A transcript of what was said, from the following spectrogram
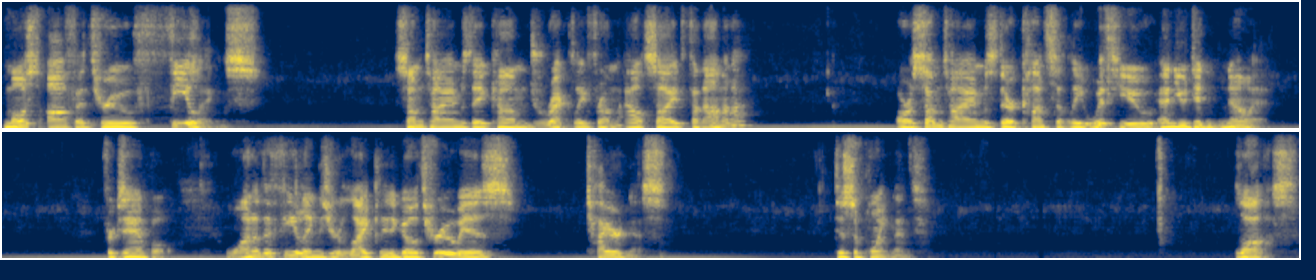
most often through feelings. Sometimes they come directly from outside phenomena, or sometimes they're constantly with you and you didn't know it. For example, one of the feelings you're likely to go through is tiredness, disappointment, loss,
